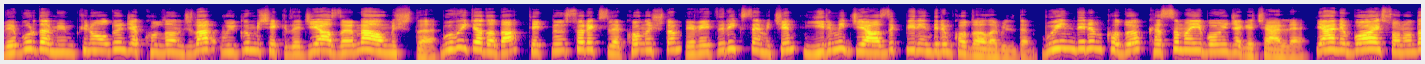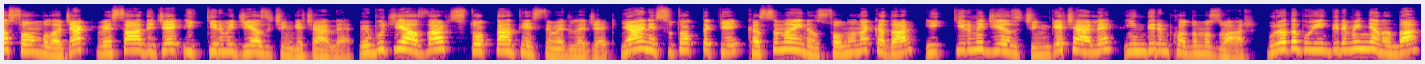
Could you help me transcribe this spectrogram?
Ve burada mümkün olduğunca kullanıcılar uygun bir şekilde cihazlarını almıştı. Bu videoda da Teknostorex ile konuştum ve Vedirixem için 20 cihazlık bir indirim kodu alabildim. Bu indirim kodu Kasım ayı boyunca geçerli. Yani bu ay sonunda son bulacak ve sadece ilk 20 cihaz için geçerli. Ve bu cihazlar stoktan teslim edilecek. Yani stoktaki Kasım ayının sonuna kadar ilk 20 cihaz için geçerli indirim kodumuz var. Burada bu indirimin yanında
